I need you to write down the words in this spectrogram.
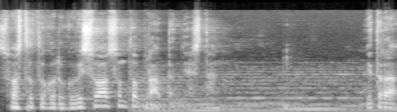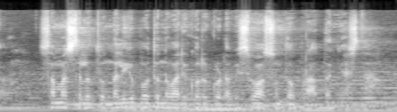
స్వస్థత కొరకు విశ్వాసంతో ప్రార్థన చేస్తాను. ఇతర సమస్యలతో నలిగిపోతున్న వారి కొరకు కూడా విశ్వాసంతో ప్రార్థన చేస్తా.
